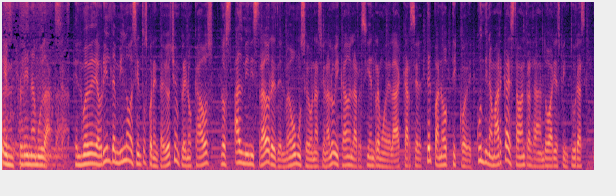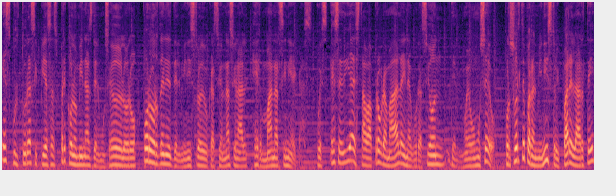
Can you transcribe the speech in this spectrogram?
en plena mudanza. El 9 de abril de 1948, en pleno caos, los administradores del nuevo Museo Nacional ubicado en la recién remodelada cárcel del Panóptico de Cundinamarca estaban trasladando varias pinturas, esculturas y piezas precolombinas del Museo del Oro por órdenes del ministro de Educación Nacional, Germán Arciniegas, pues ese día estaba programada la inauguración del nuevo museo. Por suerte para el ministro y para el arte,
